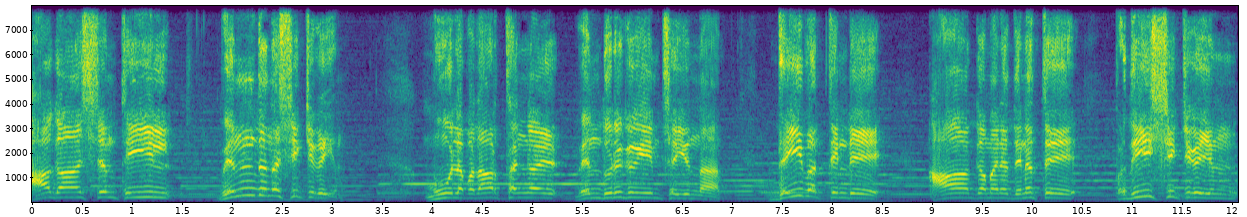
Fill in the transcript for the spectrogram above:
ആകാശം തീയിൽ വെന്ത് നശിക്കുകയും മൂലപദാർത്ഥങ്ങൾ വെന്തുരുകുകയും ചെയ്യുന്ന ദൈവത്തിന്റെ ആഗമന ദിനത്തെ പ്രതീക്ഷിക്കുകയും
